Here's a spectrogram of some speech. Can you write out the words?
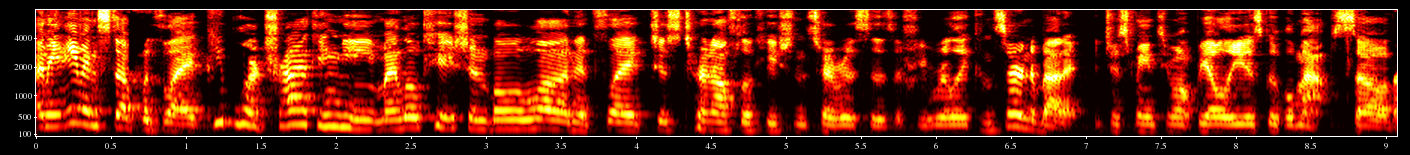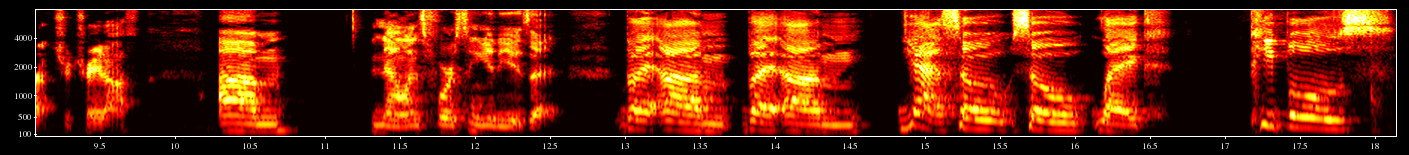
I mean, even stuff with like people are tracking me, my location, blah blah blah, and it's like just turn off location services if you're really concerned about it. It just means you won't be able to use Google Maps, so that's your trade off. Um, no one's forcing you to use it, but um, but um, yeah. So so like people's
